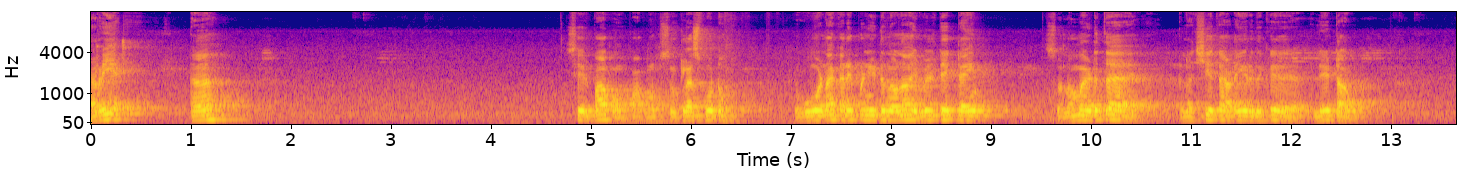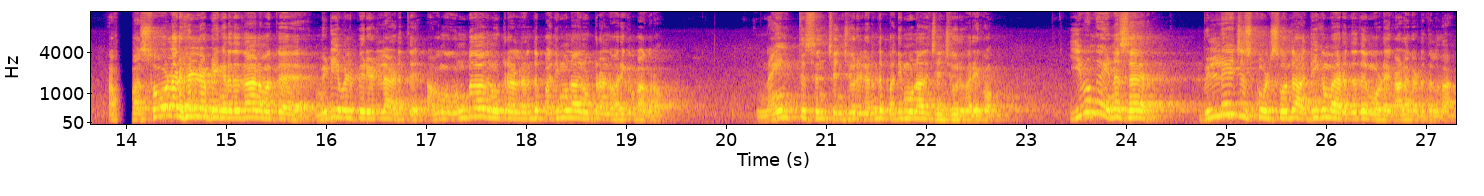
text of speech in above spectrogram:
நிறைய ஆ? சரி பார்ப்போம் பார்ப்போம். ஸோ கிளாஸ் போட்டோம். ஒவ்வொன்றா கரெக்ட் பண்ணிட்டு இருந்தோம்னா it will take time so நம்ம எடுத்த லட்சியத்தை அடைகிறதுக்கு லேட் ஆகும். அப்போ சோழர்கள் அப்படிங்கிறது தான் நமக்கு மீடியவல் பீரியடில் அடுத்து. அவங்க ஒன்பதாவது நூற்றாண்டுலேருந்து பதிமூணாவது நூற்றாண்டு வரைக்கும் பார்க்குறோம். நைன்த்து செஞ்சுரியிலேருந்து பதிமூணாவது செஞ்சுரி வரைக்கும். இவங்க என்ன சார் வில்லேஜ் ஸ்கூல்ஸ் வந்து அதிகமாக இருந்தது உங்களுடைய காலகட்டத்தில் தான்.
